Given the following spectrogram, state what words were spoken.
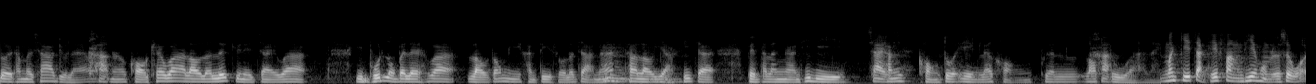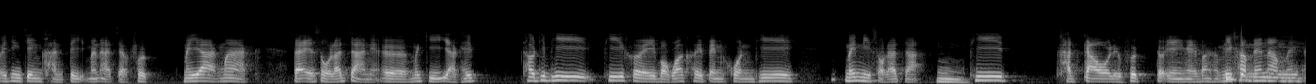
โดยธรรมชาติอยู่แล้วครับนะขอแค่ว่าเราระลึกอยู่ในใจว่า อินพุตลงไปเลยว่าเราต้องมีขันติโสรจานะอืมถ้าเราอยากที่จะเป็นพลังงานที่ดีใช่ทั้งของตัวเองและของเพื่อนรอบครับตัวอะไรเมื่อกี้จากที่ฟังพี่ผมรู้สึกว่าเอ้ยจริง ๆ ขันติมันอาจจะฝึกไม่ยากมาก แต่ไอโสรัจจาเนี่ยเออเมื่อกี้อยากให้เท่าที่พี่พี่เคยบอกว่าเคยเป็นคนที่ไม่มีโสรัจจะอืมพี่ขัดเกลาหรือฝึกตัวเองไงบ้างครับมีคำแนะนำไหมพี่จ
